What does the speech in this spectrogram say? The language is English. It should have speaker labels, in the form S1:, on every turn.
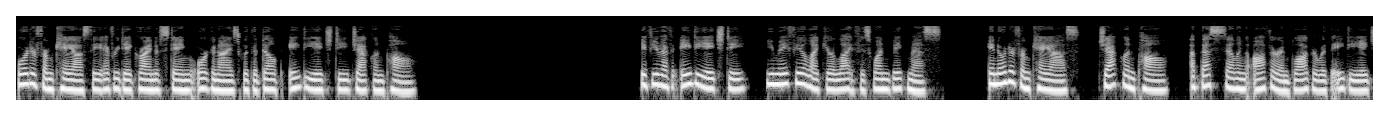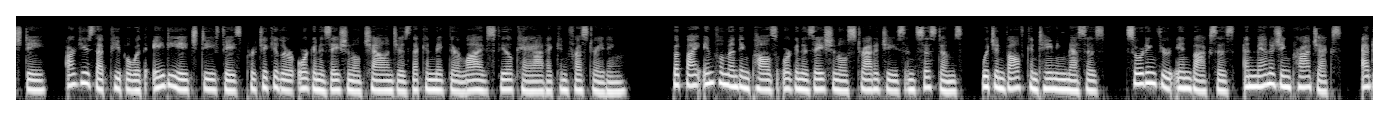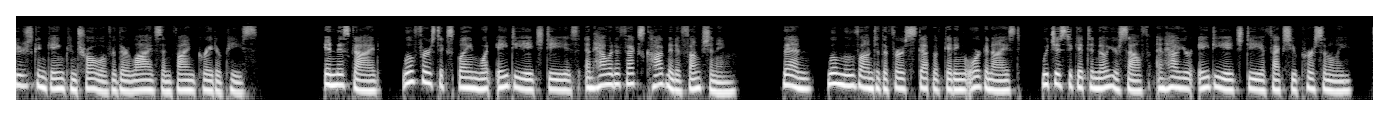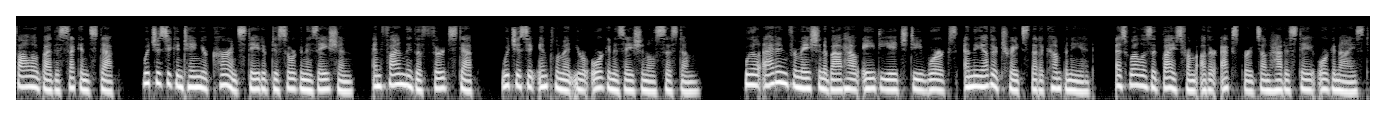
S1: Order from Chaos The Everyday Grind of Staying Organized with Adult ADHD Jaclyn Paul. If you have ADHD, you may feel like your life is one big mess. In Order from Chaos, Jaclyn Paul, a best selling author and blogger with ADHD, argues that people with ADHD face particular organizational challenges that can make their lives feel chaotic and frustrating. But by implementing Paul's organizational strategies and systems, which involve containing messes, sorting through inboxes, and managing projects, editors can gain control over their lives and find greater peace. In this guide, we'll first explain what ADHD is and how it affects cognitive functioning. Then, we'll move on to the first step of getting organized, which is to get to know yourself and how your ADHD affects you personally, followed by the second step, which is to contain your current state of disorganization, and finally the third step, which is to implement your organizational system. We'll add information about how ADHD works and the other traits that accompany it, as well as advice from other experts on how to stay organized.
